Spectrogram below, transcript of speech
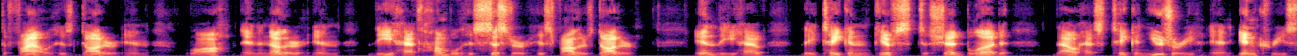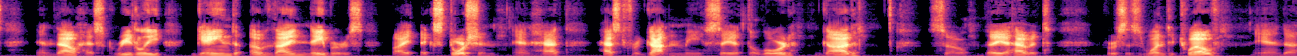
defiled his daughter in law, and another in thee hath humbled his sister, his father's daughter. In thee have they taken gifts to shed blood. Thou hast taken usury and increase, and thou hast greedily gained of thy neighbors by extortion, and hath, hast forgotten me, saith the Lord God. So there you have it, verses 1 to 12, and uh,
